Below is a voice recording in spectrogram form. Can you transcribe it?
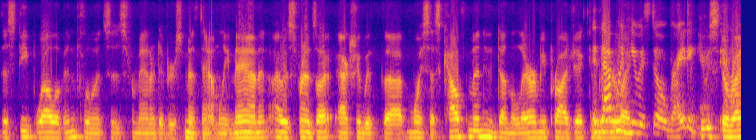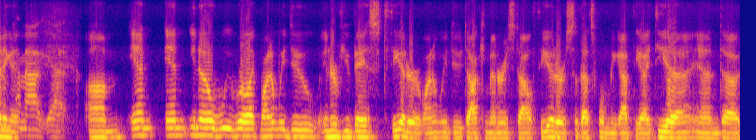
this deep well of influences from Anna Deavere Smith to Emily Mann, and I was friends uh, actually with uh, Moises Kaufman, who'd done the Laramie Project. Is that we when like, he was still writing? He was still writing it. Come out yet? Um, and and you know, we were like, why don't we do interview-based theater? Why don't we do documentary-style theater? So that's when we got the idea, and uh,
